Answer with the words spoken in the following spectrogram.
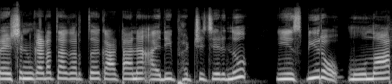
റേഷൻ കട തകർത്ത് കാട്ടാന അരി ഭക്ഷിച്ചിരുന്നു. ന്യൂസ് ബ്യൂറോ മൂന്നാർ.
